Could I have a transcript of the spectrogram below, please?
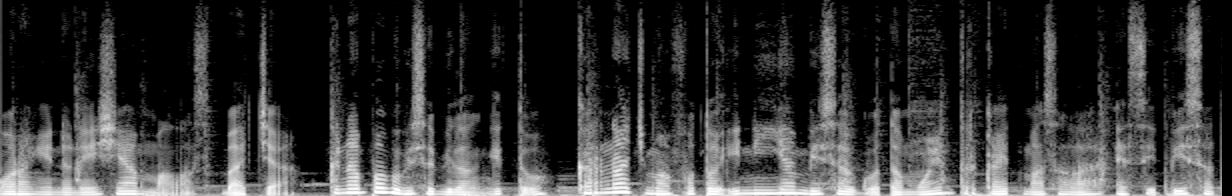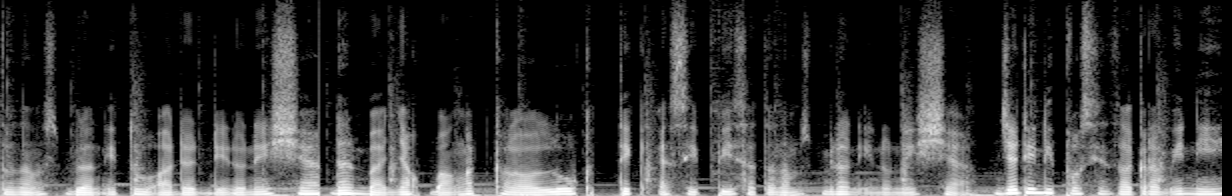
orang Indonesia malas baca. Kenapa gue bisa bilang itu? Karena cuma foto ini yang bisa gue temuin terkait masalah SCP-169 itu ada di Indonesia dan banyak banget kalau lu ketik SCP-169 Indonesia. Jadi di post Instagram ini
